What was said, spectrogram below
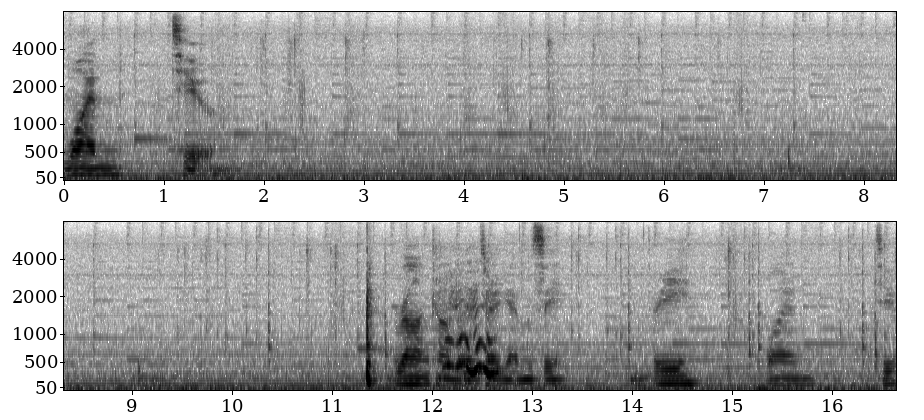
one, two. Wrong combo. Let's try again. Let's see. Three, one, two.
